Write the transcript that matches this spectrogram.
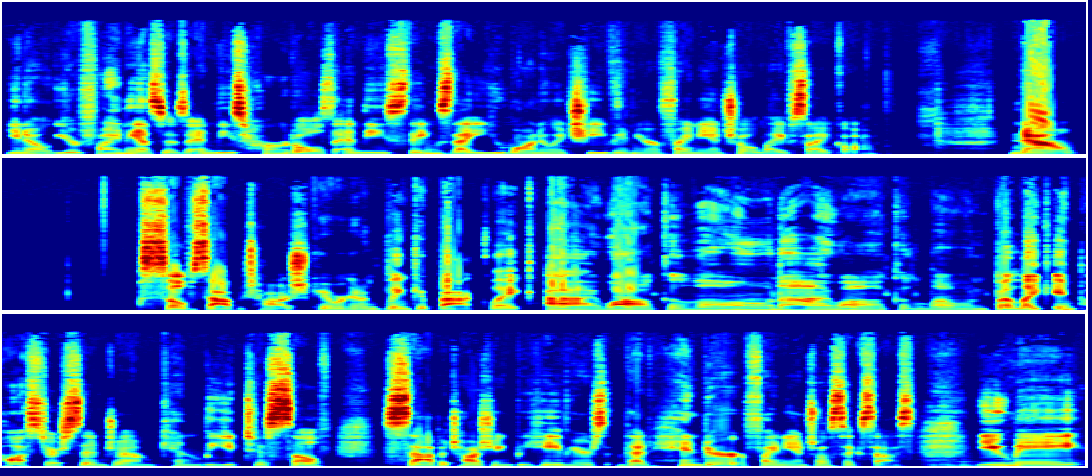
you know, your finances and these hurdles and these things that you want to achieve in your financial life cycle. Now, self sabotage. Okay, we're going to link it back. Like, I walk alone, I walk alone. But like imposter syndrome can lead to self sabotaging behaviors that hinder financial success. You may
